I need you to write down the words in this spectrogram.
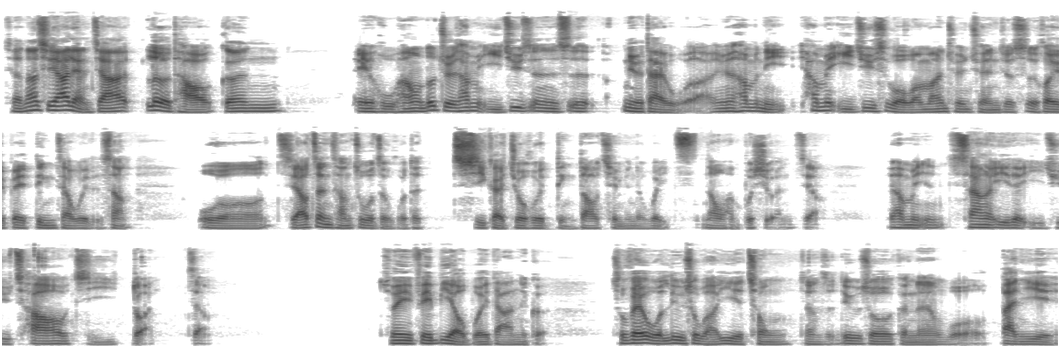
讲到其他两家乐桃跟诶、虎航，我都觉得他们椅具真的是虐待我了，因为他们你他们椅具是我完完全全就是会被钉在位置上，我只要正常坐着，我的膝盖就会顶到前面的位置，那我很不喜欢这样，他们三二一的椅具超级短这样。所以非必要我不会搭那个，除非我，例如说我要夜冲这样子，例如说可能我半夜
